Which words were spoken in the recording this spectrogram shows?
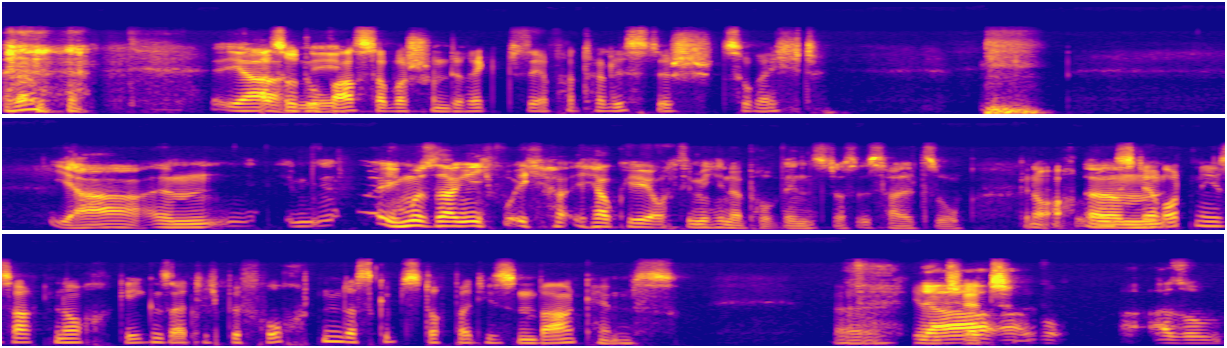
ja, also du nee. warst aber schon direkt sehr fatalistisch zurecht. Ja, ähm, ich muss sagen, ich, ich, ich hocke hier auch ziemlich in der Provinz, das ist halt so. Genau, auch ähm, der Rodney sagt noch, gegenseitig befruchten, das gibt es doch bei diesen Barcamps äh, ja, Chat. Also, also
